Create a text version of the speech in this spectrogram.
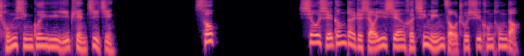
重新归于一片寂静。嗖！萧协刚带着小医仙和青灵走出虚空通道，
